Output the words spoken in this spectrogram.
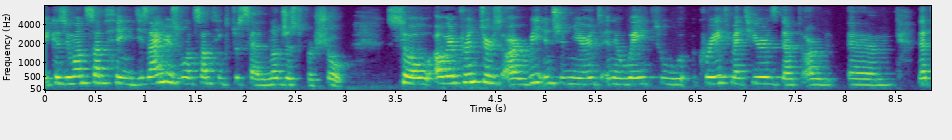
because you want something, designers want something to sell, not just for show. So our printers are re-engineered in a way to create materials that are um, that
